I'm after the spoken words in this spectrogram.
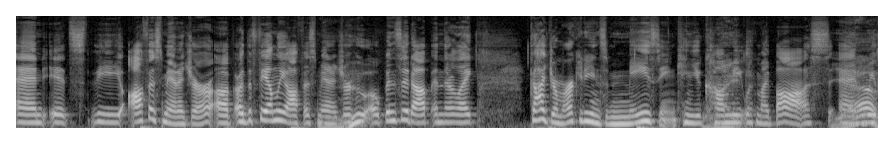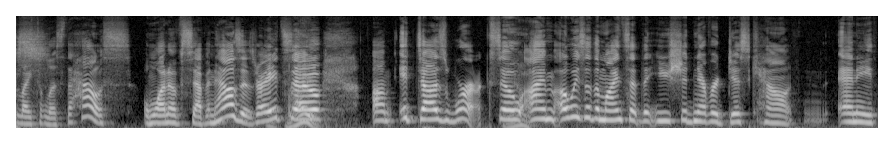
and it's the office manager of, or the family office manager who Mm-hmm. opens it up, and they're like, "God, your marketing is amazing. Can you come Right. meet with my boss? Yes. And we'd like to list the house, one of seven houses, right? Right. So um, it does work. So I'm always of the mindset that you should never discount any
